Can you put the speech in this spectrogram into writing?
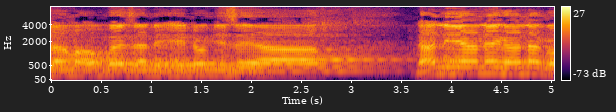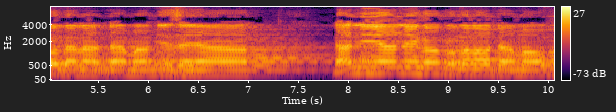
ဓမ္မဥပ္ပဇတိတုပစ္စယနာနိယနေကနကုသလဓမ္မပစ္စယ နာနိယနေကောကုသလောဓမ္မဥပ္ပ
